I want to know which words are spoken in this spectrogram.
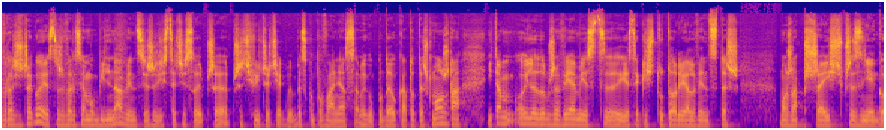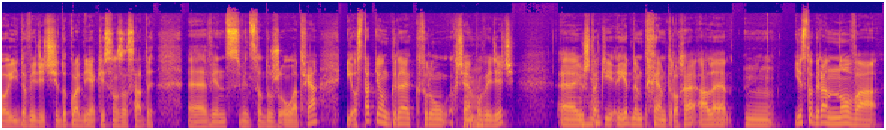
W razie czego jest też wersja mobilna, więc jeżeli chcecie sobie prze, przećwiczyć jakby bez kupowania samego pudełka, to też można. I tam, o ile dobrze wiem, jest, jest jakiś tutorial, więc też można przejść przez niego i dowiedzieć się dokładnie, jakie są zasady, e, więc, więc to dużo ułatwia. I ostatnią grę, którą chciałem mhm. powiedzieć, e, już mhm. taki jednym tchem trochę, ale mm, jest to gra nowa,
